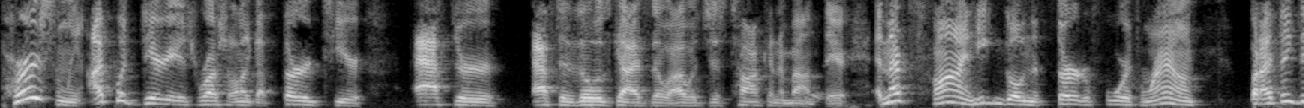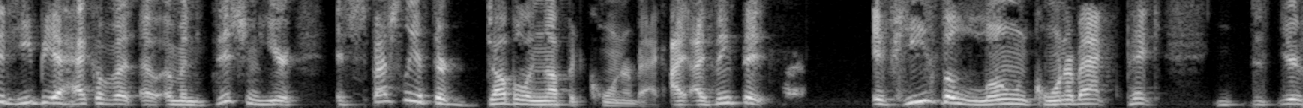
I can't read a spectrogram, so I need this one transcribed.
Personally, I put Darius Rush on like a third tier after after those guys that I was just talking about there. And that's fine. He can go in the third or fourth round. But I think that he'd be a heck of, a, of an addition here, especially if they're doubling up at cornerback. I, I think that if he's the lone cornerback pick, you're,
